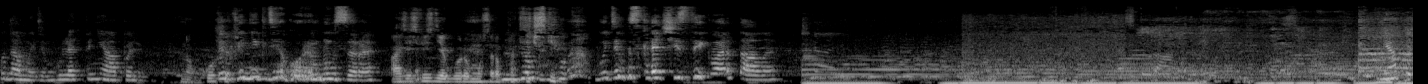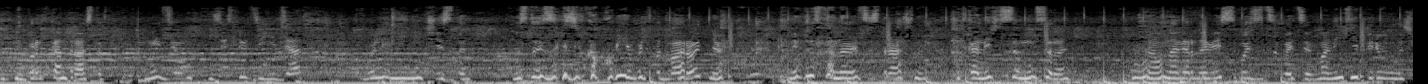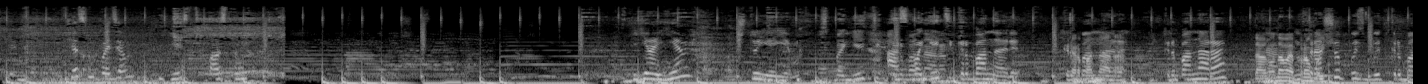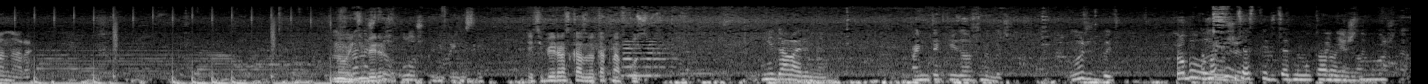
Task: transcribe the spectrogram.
Куда мы идем? Гулять по Неаполю. Ну, кушать. Только нигде горы мусора. А здесь везде горы мусора практически. Будем искать чистые кварталы. Неаполь, город контрастов. Мы идем, здесь люди едят, более-менее чисто. Но стоит зайти в какую-нибудь подворотню, мне становится страшно от количества мусора. Он, наверное, весь сводится в эти маленькие переулочки. Сейчас мы пойдем есть пасту. Я ем. Что я ем? спагетти А, карбонара. спагетти карбонаре. Карбонара. Карбонара? Да, ну давай, ну пробуй. хорошо, пусть будет карбонара. Ну и главное, теперь, что ложку не принесли. и теперь рассказывай, как на вкус. Недоваренные. Они такие должны быть. Может быть. Пробовала А можно уже? сейчас стырить одну макаронину? Конечно, можно.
